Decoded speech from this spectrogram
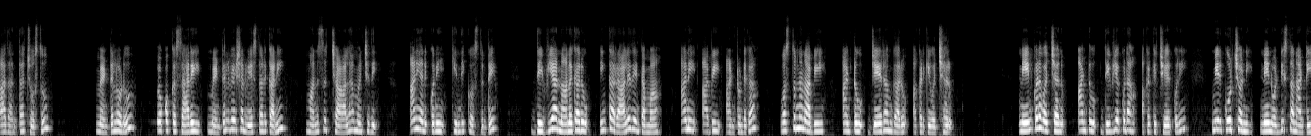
అదంతా చూస్తూ మెంటలోడు ఒక్కొక్కసారి మెంటల్ వేషాలు వేస్తాడు కానీ మనసు చాలా మంచిది అని అనుకొని కిందికి వస్తుంటే దివ్య నాన్నగారు ఇంకా రాలేదేంటమ్మా? అని అభి అంటుండగా వస్తున్నాను అభి అంటూ జయరాం గారు అక్కడికి వచ్చారు. నేను కూడా వచ్చాను అంటూ దివ్య కూడా అక్కడికి చేరుకొని మీరు కూర్చోండి నేను వడ్డిస్తాను ఆంటీ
